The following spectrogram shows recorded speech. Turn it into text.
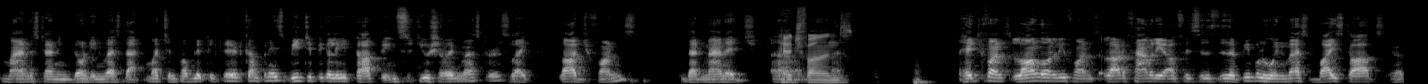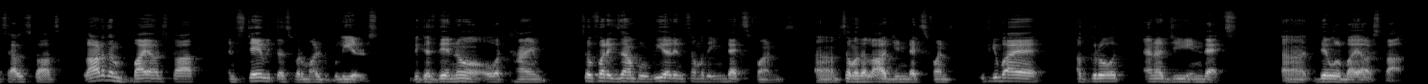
my understanding, don't invest that much in publicly traded companies. We typically talk to institutional investors like large funds that manage uh, hedge funds. Uh, hedge funds, long only funds, a lot of family offices. These are people who invest, buy stocks, you know, sell stocks. A lot of them buy our stock and stay with us for multiple years because they know over time. So, for example, we are in some of the index funds, um, some of the large index funds. If you buy a, a growth energy index, uh, they will buy our stock,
